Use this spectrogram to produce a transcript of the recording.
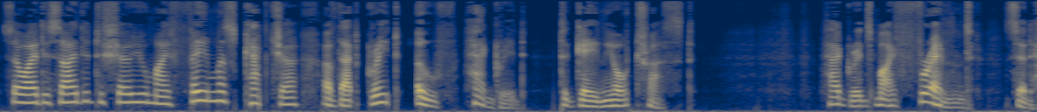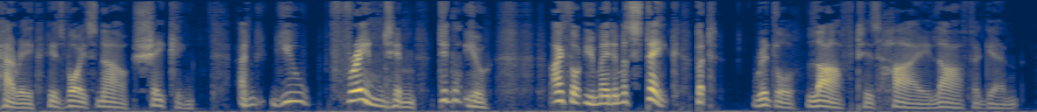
So I decided to show you my famous capture of that great oaf Hagrid to gain your trust. Hagrid's my friend, said Harry, his voice now shaking. And you framed him, didn't you? I thought you made a mistake, but... Riddle laughed his high laugh again.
